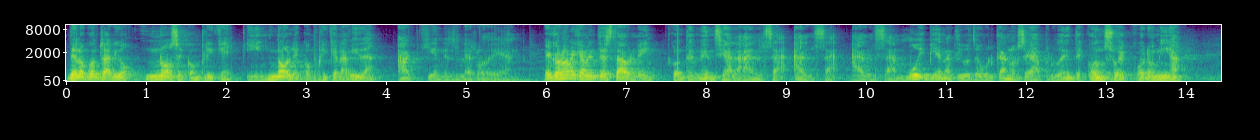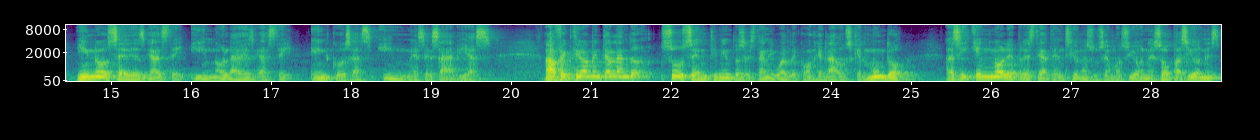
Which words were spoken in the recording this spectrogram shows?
De lo contrario, no se complique y no le complique la vida a quienes le rodean. Económicamente estable, con tendencia a la alza, alza, alza, muy bien nativos de Vulcano, sea prudente con su economía y no se desgaste y no la desgaste en cosas innecesarias. Afectivamente hablando, sus sentimientos están igual de congelados que el mundo, así que no le preste atención a sus emociones o pasiones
